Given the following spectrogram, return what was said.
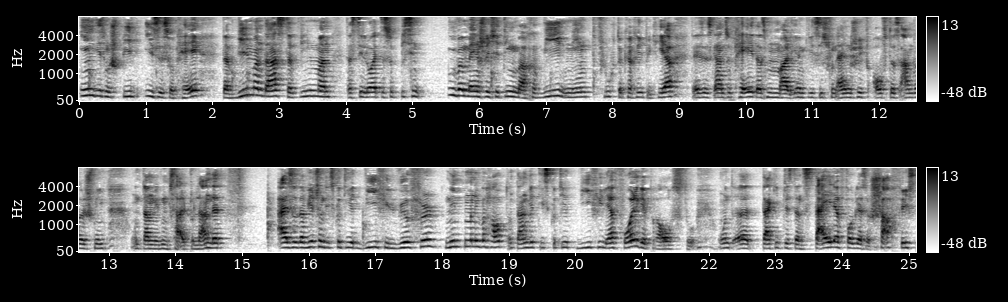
In diesem Spiel ist es okay. Da will man das, da will man, dass die Leute so ein bisschen übermenschliche Dinge machen. Wie nehmt Fluch der Karibik her? Da ist es ganz okay, dass man mal irgendwie sich von einem Schiff auf das andere schwingt und dann mit dem Salto landet. Also da wird schon diskutiert, wie viel Würfel nimmt man überhaupt und dann wird diskutiert, wie viele Erfolge brauchst du. Und äh, da gibt es dann Style-Erfolge, also schaffe ich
